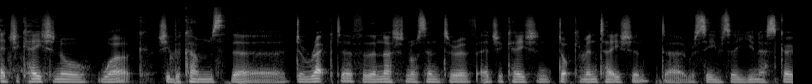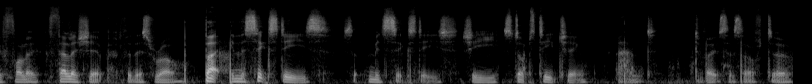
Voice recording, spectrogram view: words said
educational work. She becomes the director for the National Centre of Education Documentation. Uh, receives a UNESCO follow, fellowship for this role. But in the 60s, sort of mid 60s, she stops teaching and devotes herself to,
